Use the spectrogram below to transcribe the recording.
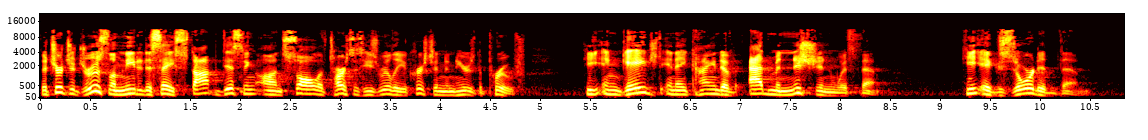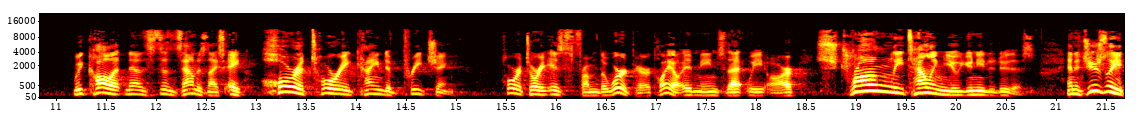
The church at Jerusalem needed to say, stop dissing on Saul of Tarsus. He's really a Christian, and here's the proof. He engaged in a kind of admonition with them. He exhorted them. We call it, now this doesn't sound as nice, a hortatory kind of preaching. Hortatory is from the word parakaleo. It means that we are strongly telling you you need to do this. And it's usually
